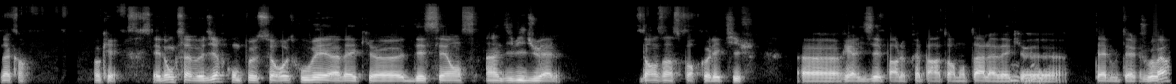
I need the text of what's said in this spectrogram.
D'accord. Ok. Et donc ça veut dire qu'on peut se retrouver avec euh, des séances individuelles dans un sport collectif euh, réalisé par le préparateur mental avec mhm. euh, tel ou tel joueur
